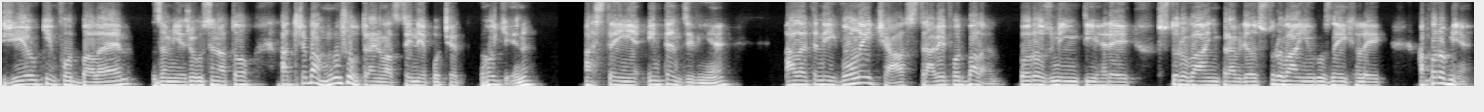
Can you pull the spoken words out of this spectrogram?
žijou tím fotbalem, zaměřují se na to a třeba můžou trénovat stejný počet hodin a stejně intenzivně, ale ten jejich volný čas stráví fotbalem. Porozumění té hry, studování pravidel, studování různých lig a podobně.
